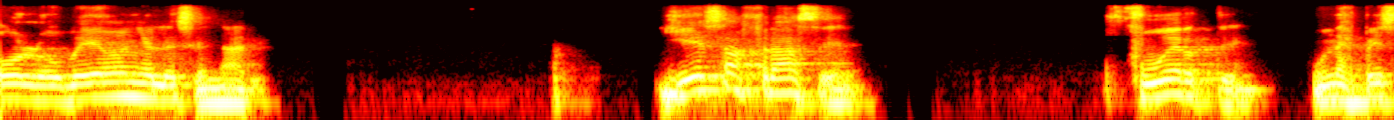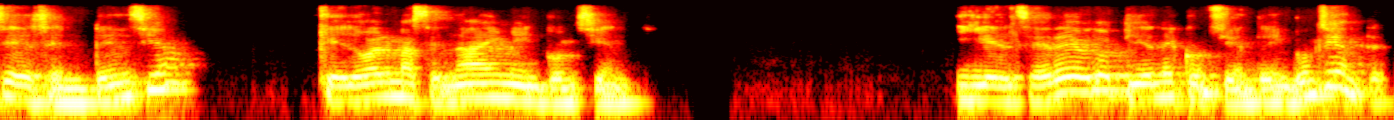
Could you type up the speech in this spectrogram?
o lo veo en el escenario. Y esa frase fuerte, una especie de sentencia, quedó almacenada en mi inconsciente. Y el cerebro tiene consciente e inconsciente.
